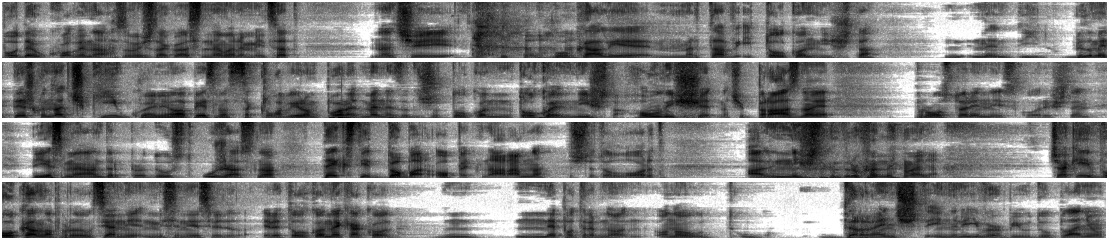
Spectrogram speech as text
bode u kolina, razumiješ, tako da se ne mora micat. Znači, vokal je mrtav i toliko ništa. Ne, i bilo mi je teško naći kiju koja mi je ova pjesma sa klavirom pored mene, zato što toliko, toliko je ništa. Holy shit, znači prazno je, prostor je neiskorišten, pjesma je underproduced, užasno, tekst je dobar opet naravno, što je to Lord, ali ništa drugo ne valja. Čak i vokalna produkcija nije, mi se nije svidjela, jer je toliko nekako nepotrebno, ono, drenched in reverb i u duplanju,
